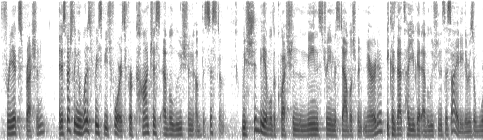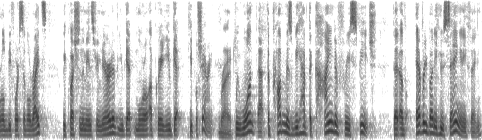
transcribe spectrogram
free expression, and especially, I mean, what is free speech for? It's for conscious evolution of the system. We should be able to question the mainstream establishment narrative because that's how you get evolution in society. There was a world before civil rights. We question the mainstream narrative. You get moral upgrading. You get people sharing. Right. We want that. The problem is we have the kind of free speech that of everybody who's saying anything,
